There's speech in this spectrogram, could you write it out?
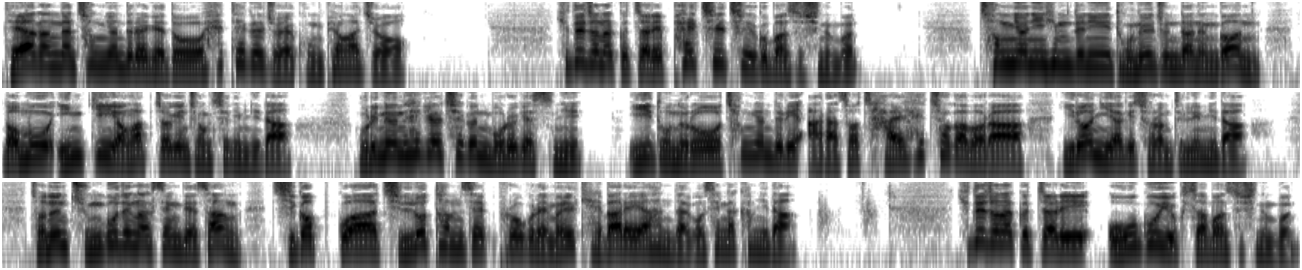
대학 안 간 청년들에게도 혜택을 줘야 공평하죠. 휴대전화 끝자리 8779번 쓰시는 분. 청년이 힘드니 돈을 준다는 건 너무 인기 영합적인 정책입니다. 우리는 해결책은 모르겠으니 이 돈으로 청년들이 알아서 잘 헤쳐가봐라 이런 이야기처럼 들립니다. 저는 중고등학생 대상 직업과 진로 탐색 프로그램을 개발해야 한다고 생각합니다. 휴대전화 끝자리 5964번 쓰시는 분.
